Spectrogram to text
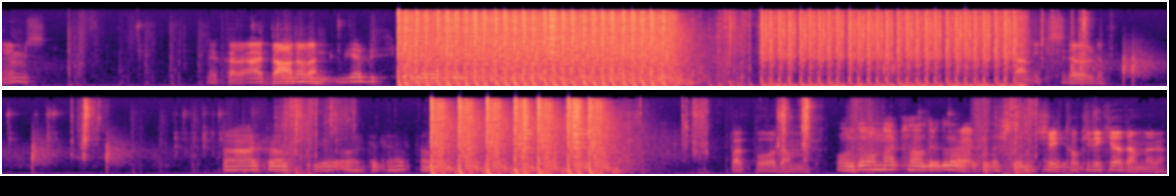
Emin misin? Ne kadar? Ha dağdalar. Eminim. Ya bisiklet ya araç. Tamam ikisi de öldü. Bana arka alt diyor. Arka taraf tamam. Bak bu adamlar. Orada onlar kaldırdılar arkadaşlarını. Şey Toki'deki adamlar ha.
